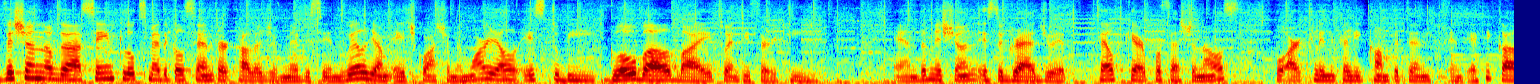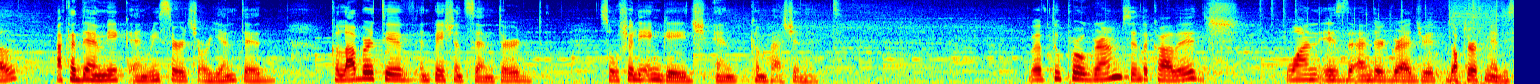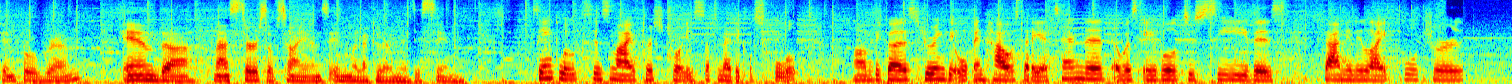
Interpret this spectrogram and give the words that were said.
The vision of the St. Luke's Medical Center College of Medicine William H. Quasha Memorial is to be global by 2030. And the mission is to graduate healthcare professionals who are clinically competent and ethical, academic and research-oriented, collaborative and patient-centered, socially engaged, and compassionate. We have two programs in the college. One is the undergraduate Doctor of Medicine program and the Masters of Science in Molecular Medicine. St. Luke's is my first choice of medical school um, because during the open house that I attended, I was able to see this family-like culture.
